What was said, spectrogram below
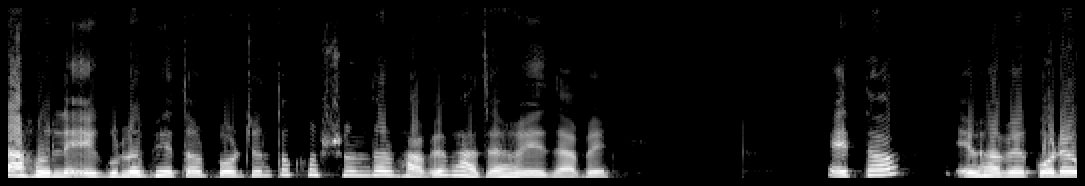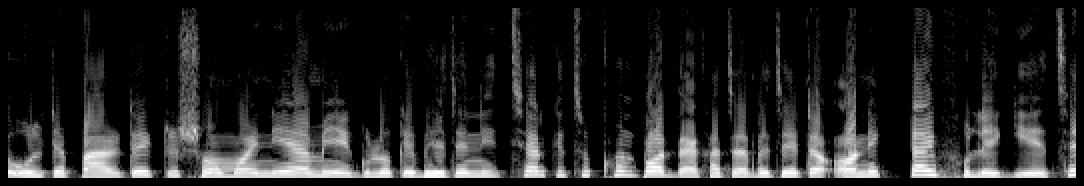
তাহলে এগুলো ভেতর পর্যন্ত খুব সুন্দরভাবে ভাজা হয়ে যাবে। এই তো, এভাবে করে উল্টে পাল্টে একটু সময় নিয়ে আমি এগুলোকে ভেজে নিচ্ছি, আর কিছুক্ষণ পর দেখা যাবে যে এটা অনেকটাই ফুলে গিয়েছে।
